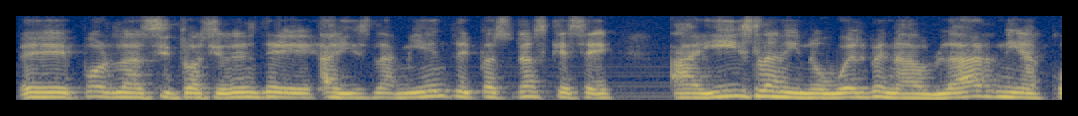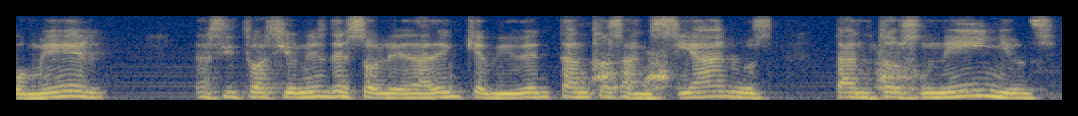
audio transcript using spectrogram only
eh, por las situaciones de aislamiento. Hay personas que se aíslan y no vuelven a hablar ni a comer. Las situaciones de soledad en que viven tantos ancianos, tantos niños.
